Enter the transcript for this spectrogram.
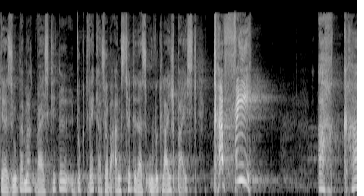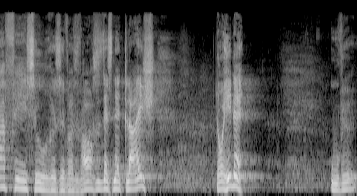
Der Supermarkt Weißkittel duckt weg, als ob er Angst hätte, dass Uwe gleich beißt. Kaffee! Ach, Kaffee, Surse, was brauchen Sie das nicht gleich? Da hinne! Uwe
